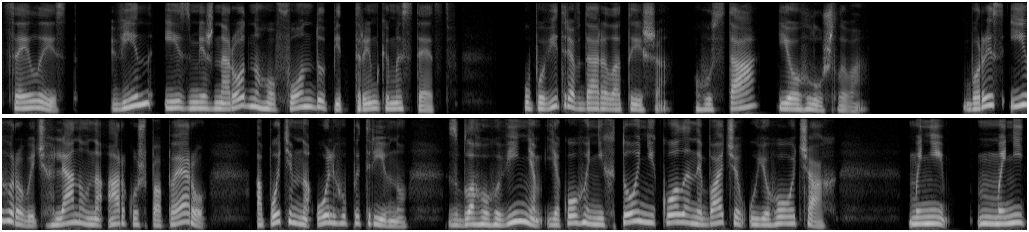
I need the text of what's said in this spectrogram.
цей лист, він із Міжнародного фонду підтримки мистецтв. У повітря вдарила тиша, густа і оглушлива. Борис Ігорович глянув на аркуш паперу, а потім на Ольгу Петрівну, з благоговінням, якого ніхто ніколи не бачив у його очах. Мені, мені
